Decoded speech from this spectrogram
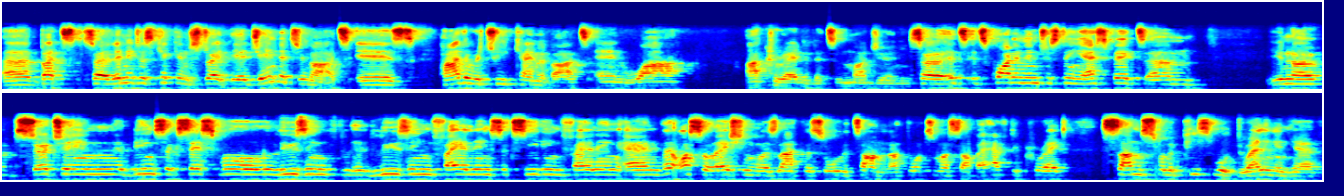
Uh, but so let me just kick in straight. The agenda tonight is how the retreat came about and why I created it in my journey. So it's it's quite an interesting aspect. Um, you know, searching, being successful, losing, losing, failing, succeeding, failing, and the oscillation was like this all the time. And I thought to myself, I have to create some sort of peaceful dwelling in here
